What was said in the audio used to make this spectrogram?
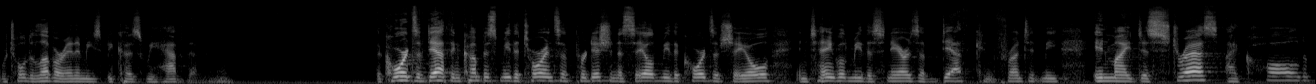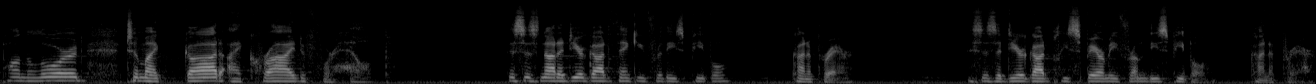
We're told to love our enemies because we have them. The cords of death encompassed me, the torrents of perdition assailed me, the cords of Sheol entangled me, the snares of death confronted me. In my distress, I called upon the Lord. To my God, I cried for help. This is not a dear God, thank you for these people kind of prayer. This is a dear God, please spare me from these people kind of prayer.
